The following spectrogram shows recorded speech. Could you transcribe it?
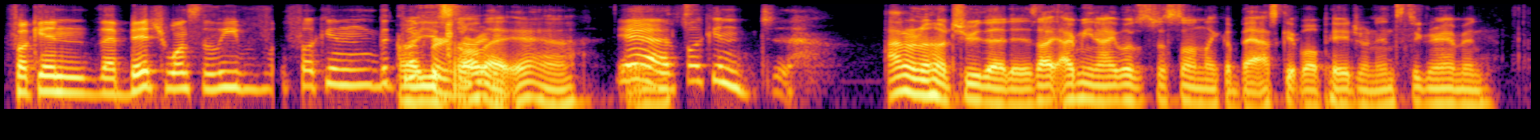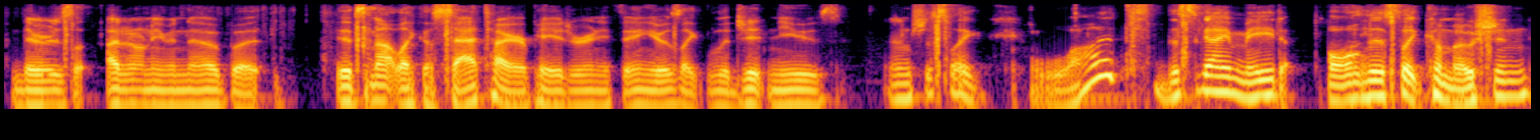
Fucking that bitch wants to leave fucking the Clippers. Oh, Clippers. you saw already. that? Yeah. Yeah, fucking. I don't know how true that is. I, I mean, I was just on like a basketball page on Instagram, and there's I don't even know, but it's not like a satire page or anything. It was like legit news, and I'm just like, what? This guy made all this like commotion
